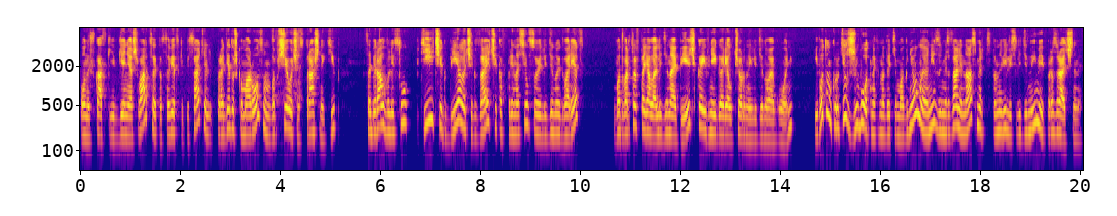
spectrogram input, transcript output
Он из сказки Евгения Шварца, это советский писатель. Прадедушка Мороз, он вообще очень страшный тип собирал в лесу птичек, белочек, зайчиков, приносил в свой ледяной дворец. Во дворце стояла ледяная печка, и в ней горел черный ледяной огонь. И вот он крутил животных над этим огнем, и они замерзали насмерть, становились ледяными и прозрачными.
